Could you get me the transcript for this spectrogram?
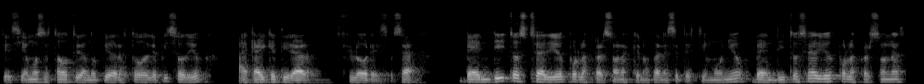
que si hemos estado tirando piedras todo el episodio, acá hay que tirar flores. O sea, bendito sea Dios por las personas que nos dan ese testimonio, bendito sea Dios por las personas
